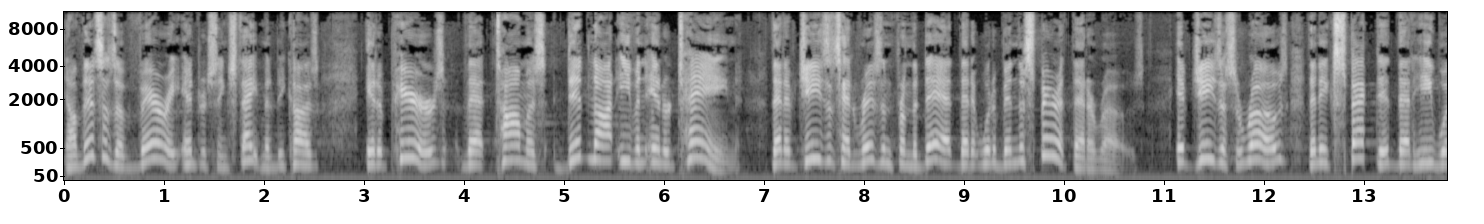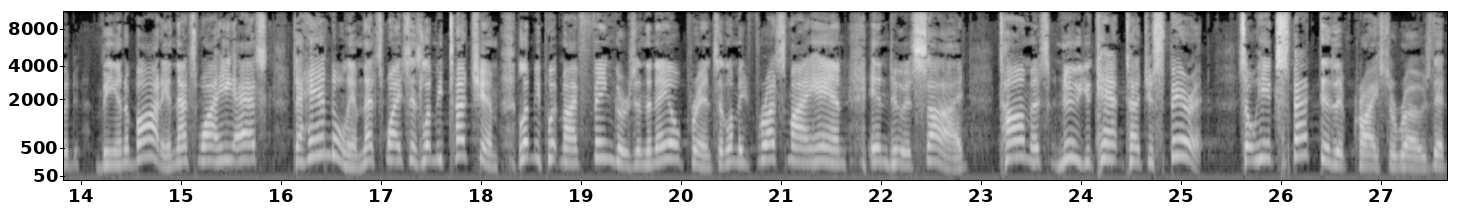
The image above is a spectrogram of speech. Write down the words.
Now, this is a very interesting statement because it appears that Thomas did not even entertain that if Jesus had risen from the dead, that it would have been the Spirit that arose. If Jesus arose, then he expected that he would be in a body. And that's why he asked to handle him. That's why he says, Let me touch him. Let me put my fingers in the nail prints and let me thrust my hand into his side. Thomas knew you can't touch a spirit. So he expected if Christ arose that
